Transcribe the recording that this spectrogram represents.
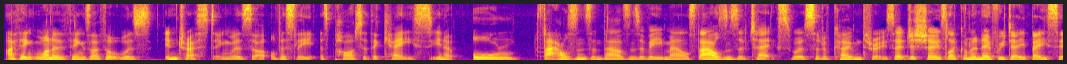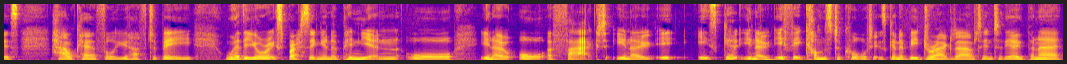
I think one of the things I thought was interesting was obviously as part of the case, you know, all thousands and thousands of emails, thousands of texts were sort of combed through. So it just shows, like, on an everyday basis, how careful you have to be, whether you're expressing an opinion or, you know, or a fact. You know, it, it's you know, if it comes to court, it's going to be dragged out into the open air.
